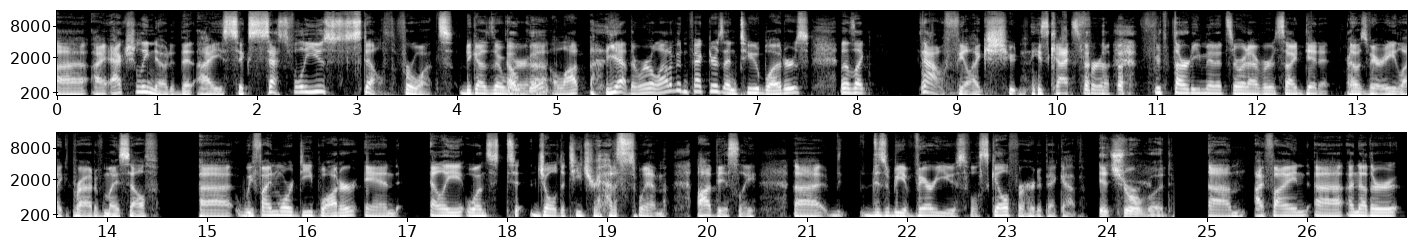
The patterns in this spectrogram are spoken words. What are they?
Uh, I actually noted that I successfully used stealth for once because there Oh, were uh, a lot. Yeah, there were a lot of infectors and two bloaters, and I was like, I don't feel like shooting these guys for for thirty minutes or whatever. So I did it. I was very like proud of myself. Uh, we find more deep water, and Ellie wants to, Joel to teach her how to swim. Obviously, uh, this would be a very useful skill for her to pick up. It sure would. Um, I find uh, another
